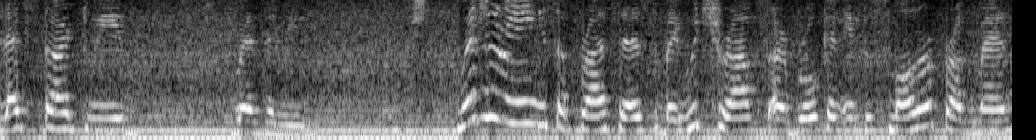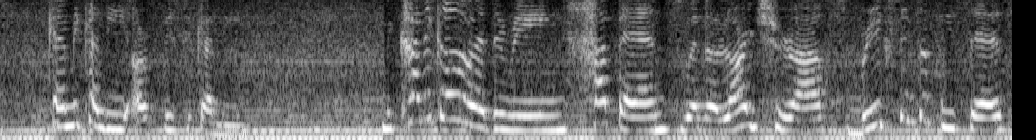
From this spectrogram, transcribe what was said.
Let's start with weathering. Weathering is a process by which rocks are broken into smaller fragments chemically or physically. Weathering happens when a large rock breaks into pieces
